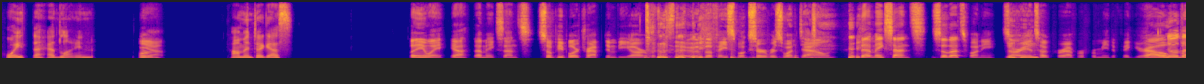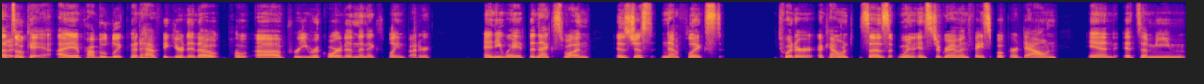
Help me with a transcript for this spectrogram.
Quite the headline or yeah. comment, I guess. But anyway, yeah, that makes sense. So people are trapped in VR because the, the Facebook servers went down. That makes sense. So that's funny. Sorry it Mhm. took forever for me to figure out. no, that's but okay. I probably could have figured it out po- uh, pre-record and then explained better. Anyway, the next one is just Netflix Twitter account says when Instagram and Facebook are down, and it's a meme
